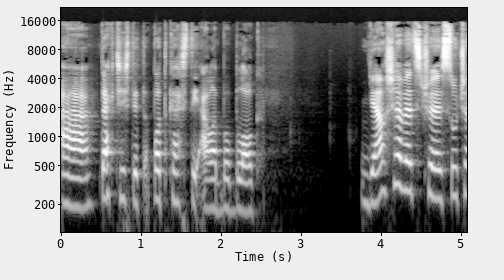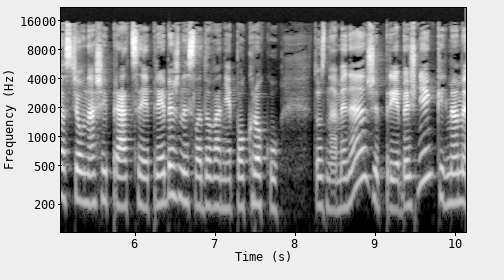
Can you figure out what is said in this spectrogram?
a taktiež tieto podcasty alebo blog. Ďalšia vec, čo je súčasťou našej práce, je priebežné sledovanie pokroku. To znamená, že priebežne, keď máme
